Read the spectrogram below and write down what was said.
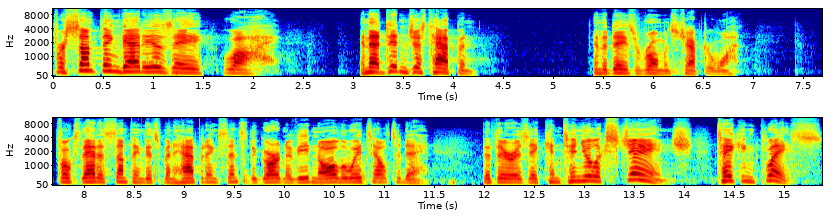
for something that is a lie. And that didn't just happen in the days of Romans chapter 1. Folks, that is something that's been happening since the Garden of Eden all the way till today. That there is a continual exchange taking place.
